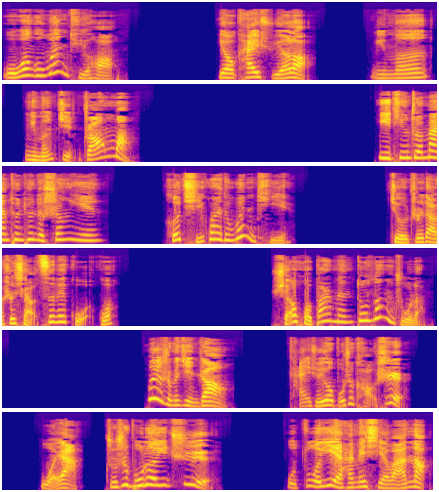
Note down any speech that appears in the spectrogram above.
我问个问题哈，要开学了，你们你们紧张吗？一听这慢吞吞的声音和奇怪的问题，就知道是小刺猬果果。小伙伴们都愣住了。为什么紧张？开学又不是考试，我呀只是不乐意去，我作业还没写完呢。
